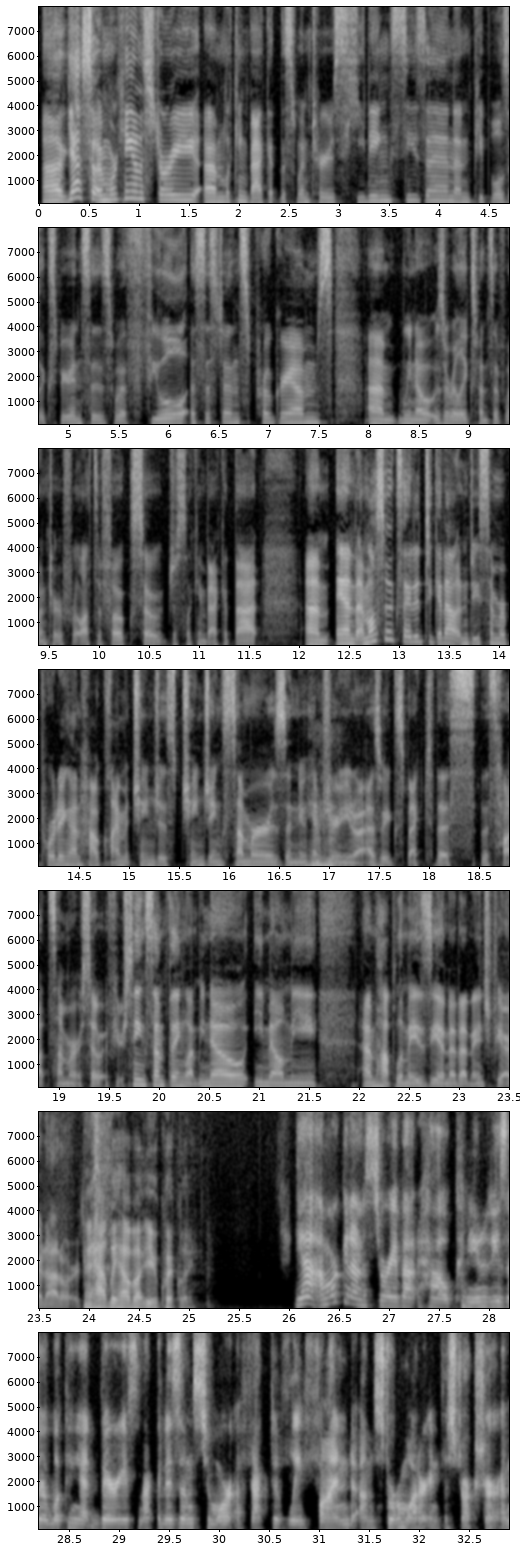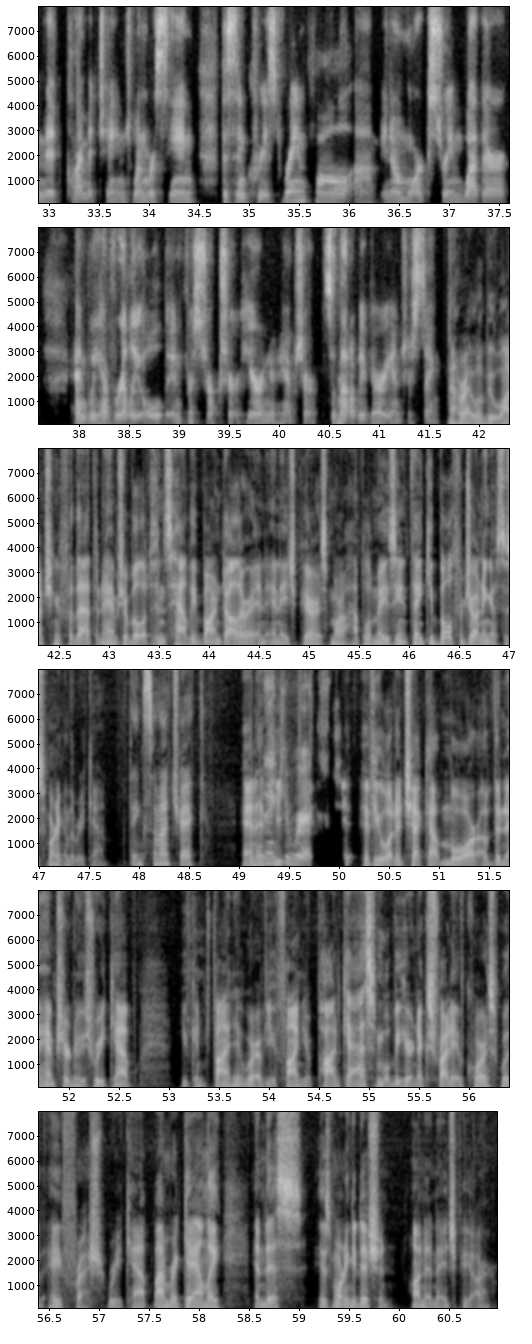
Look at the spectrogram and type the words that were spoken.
Uh, yeah, so I'm working on a story um, looking back at this winter's heating season and people's experiences with fuel assistance programs. Um, we know it was a really expensive winter for lots of folks, so just looking back at that. Um, and I'm also excited to get out and do some reporting on how climate change is changing summers in New Hampshire. Mm-hmm. You know, as we expect this this hot summer. So if you're seeing something, let me know. Email me, mhoplamazian at nhpr.org. And Hadley, how about you, quickly? Yeah, I'm working on a story about how communities are looking at various mechanisms to more effectively fund um, stormwater infrastructure amid climate change when we're seeing this increased rainfall, um, you know, more extreme weather, and we have really old infrastructure here in New Hampshire. So that'll be very interesting. All right, we'll be watching for that. The New Hampshire Bulletin's Hadley Barndollar and NHPR's Mara Hoplamazian. Thank you both for joining us this morning on the recap. Thanks so much, Rick. And if Thank you, you Rick. If you want to check out more of the New Hampshire News Recap, you can find it wherever you find your podcasts, and we'll be here next Friday, of course, with a fresh recap. I'm Rick Ganley, and this is Morning Edition on NHPR.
